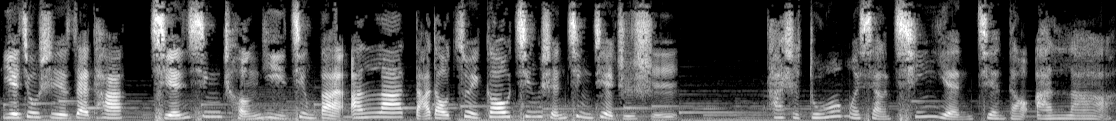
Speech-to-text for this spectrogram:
也就是在他潜心诚意敬拜安拉达到最高精神境界之时，他是多么想亲眼见到安拉啊！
